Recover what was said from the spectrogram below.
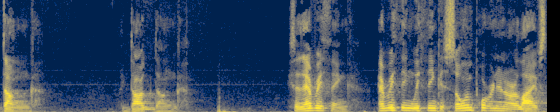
Dung. Like dog dung. He says everything Everything we think is so important in our lives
